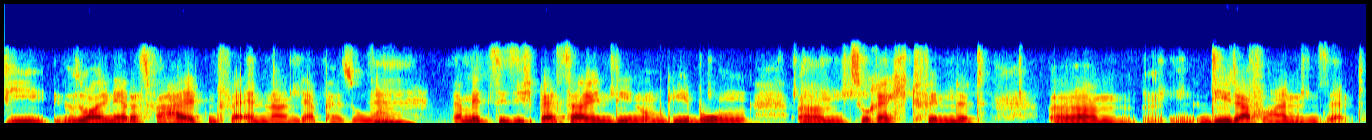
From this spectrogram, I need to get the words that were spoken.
Die sollen ja das Verhalten verändern der Person, mhm. damit sie sich besser in den Umgebungen ähm, zurechtfindet, ähm, die da vorhanden sind.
